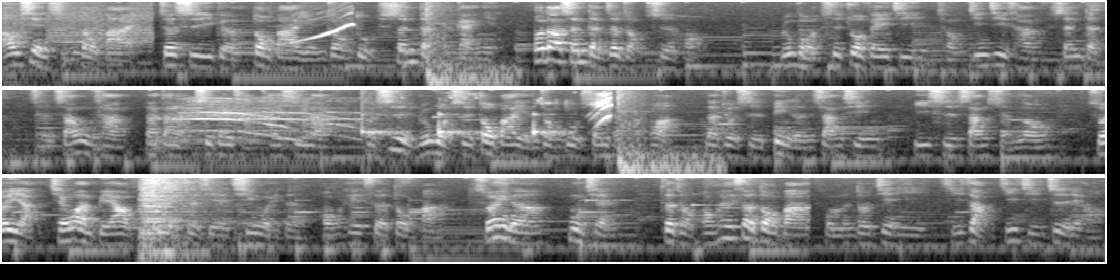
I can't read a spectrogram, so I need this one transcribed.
凹陷型痘疤。这是一个痘疤严重度升等的概念。说到升等这种事吼，如果是坐飞机从经济舱升等成商务舱，那当然是非常开心啦。可是如果是痘疤严重度升等的话，那就是病人伤心，医师伤神喽。所以啊，千万不要忽略这些轻微的红黑色痘疤。所以呢，目前这种红黑色痘疤，我们都建议及早积极治疗。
